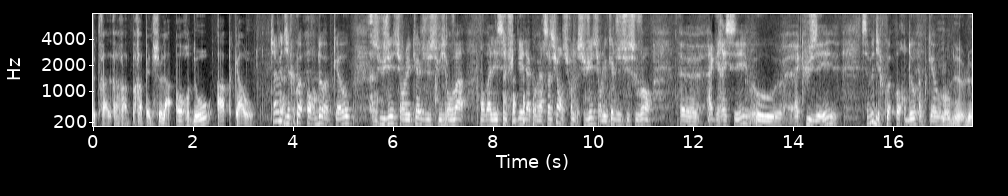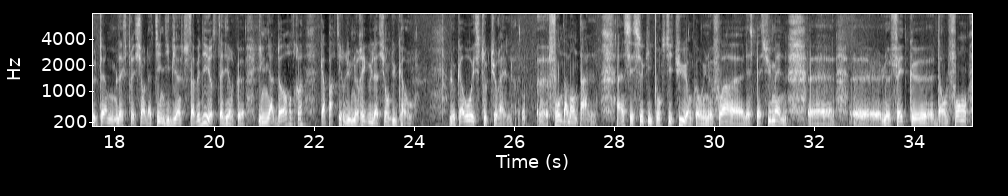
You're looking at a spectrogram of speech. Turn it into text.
rappelle cela, ordo ap chaos. Ça veut dire quoi, Ordo Abkao Sujet sur lequel je suis. On va, laisser filer la conversation sur le sujet sur lequel je suis souvent euh, agressé ou accusé. Ça veut dire quoi, ordo abcao le, terme, l'expression latine dit bien ce que ça veut dire, c'est-à-dire qu'il n'y a d'ordre qu'à partir d'une régulation du chaos le chaos est structurel, euh, fondamental. Hein, c'est ce qui constitue, encore une fois, euh, l'espèce humaine. Euh, le fait que, dans le fond,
